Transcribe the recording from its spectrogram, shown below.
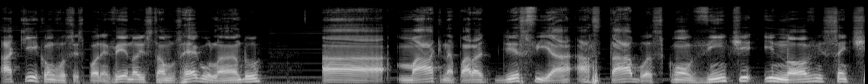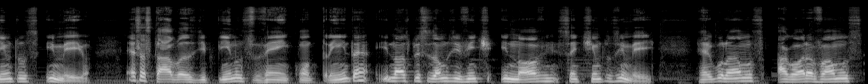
Aqui, como vocês podem ver, nós estamos regulando a máquina para desfiar as tábuas com 29 centímetros e meio. Essas tábuas de pinos vêm com 30 e nós precisamos de 29 centímetros e meio. Regulamos, agora vamos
